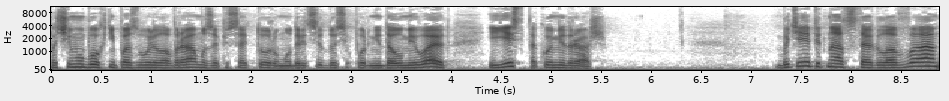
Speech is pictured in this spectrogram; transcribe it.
почему Бог не позволил Аврааму записать Тору? Мудрецы до сих пор недоумевают, и есть такой мидраж. Бытие 15 глава,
